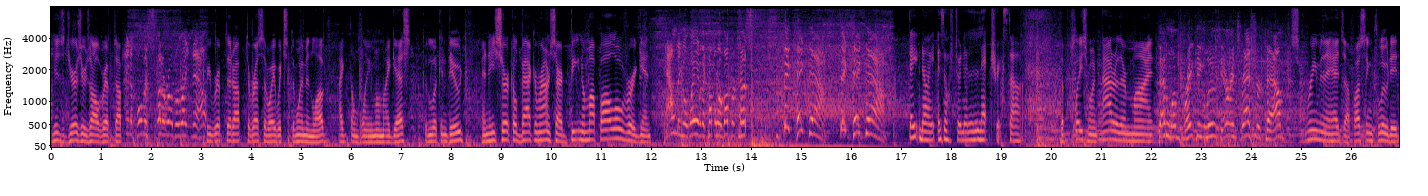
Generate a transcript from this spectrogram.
His jersey was all ripped up. Trying to pull this sweater over right now. He ripped it up the rest of the way, which the women loved. I don't blame him, I guess. Good looking dude. And he circled back around and started beating him up all over again. Pounding away with a couple of uppercuts. Big takedown. Big takedown. Date night is off to an electric start. The place went out of their mind, Bedlam breaking loose here in Trasher Town. screaming their heads off, us included.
